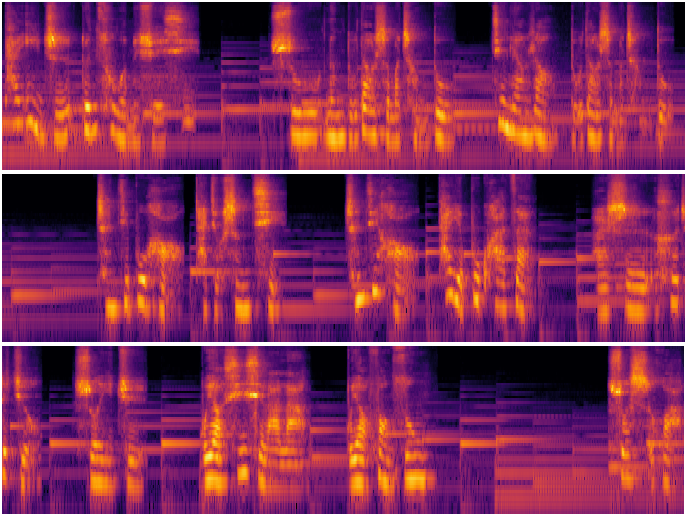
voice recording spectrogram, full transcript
他一直敦促我们学习。书能读到什么程度，尽量让读到什么程度。成绩不好他就生气，成绩好他也不夸赞，而是喝着酒说一句：“不要稀稀拉拉，不要放松。”说实话，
